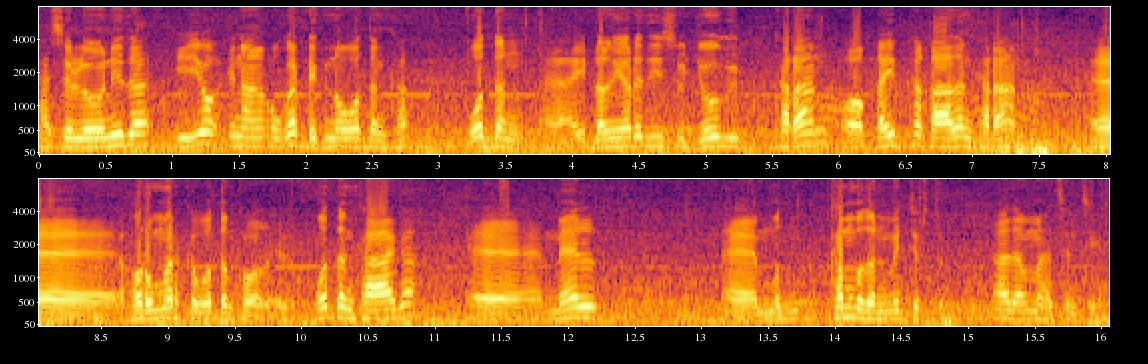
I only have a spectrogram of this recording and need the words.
xasiloonida iyo inaan uga dhigno waddanka waddan ay dhallinyaradiisu joogi karaan oo qayb ka qaadan karaan horumarka waddankooda waddankaaga meel ka mudan ma jirto. Aadaa u mahadsantihiin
